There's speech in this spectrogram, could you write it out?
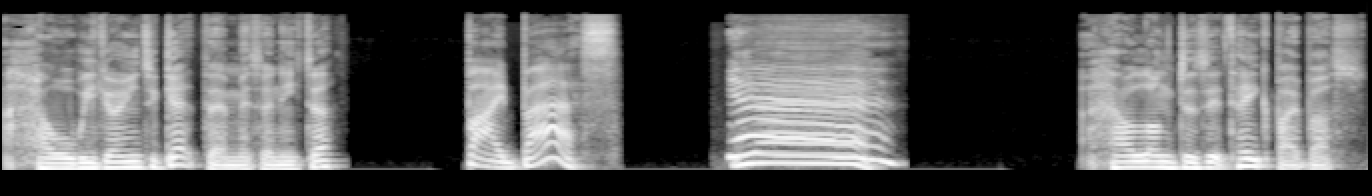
How are we going to get there, Miss Anita? By bus. Yeah! How long does it take by bus?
